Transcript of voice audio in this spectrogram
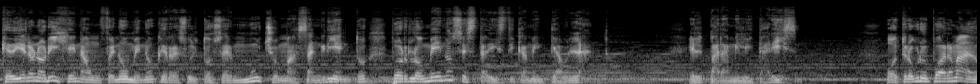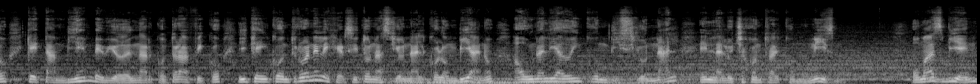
que dieron origen a un fenómeno que resultó ser mucho más sangriento, por lo menos estadísticamente hablando. El paramilitarismo. Otro grupo armado que también bebió del narcotráfico y que encontró en el Ejército Nacional Colombiano a un aliado incondicional en la lucha contra el comunismo, o más bien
